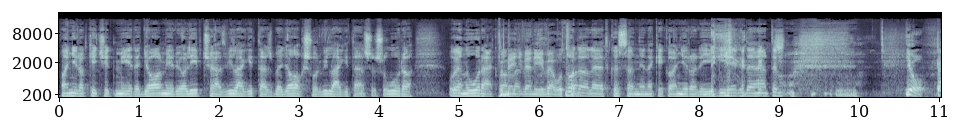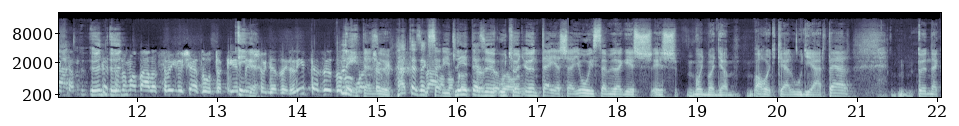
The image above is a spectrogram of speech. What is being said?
Annyira kicsit mér egy almérő a lépcsőház világításban, egy alaksor világításos óra, olyan órák vannak. 40 éve ott van. Oda lehet köszönni nekik annyira régiek, de hát jó, tehát ön... ön... a válasz végül is ez volt a kérdés, Igen. hogy ez egy létező dolog. Létező. Hát ezek szerint létező, úgyhogy ön teljesen jó hiszeműleg, és, és hogy mondjam, ahogy kell, úgy járt el. Önnek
